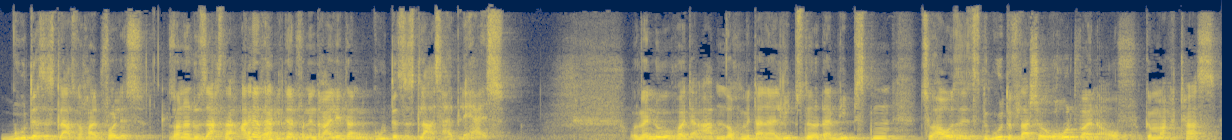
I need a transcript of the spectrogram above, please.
gut, dass das Glas noch halb voll ist. Sondern du sagst nach anderthalb Litern von den drei Litern, gut, dass das Glas halb leer ist. Und wenn du heute Abend noch mit deiner Liebsten oder deinem Liebsten zu Hause sitzt, eine gute Flasche Rotwein aufgemacht hast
